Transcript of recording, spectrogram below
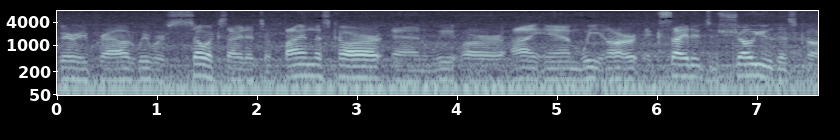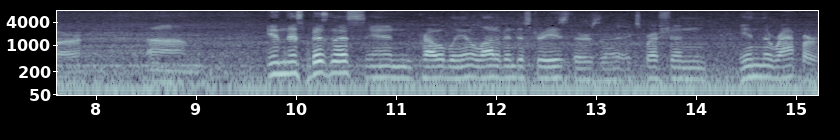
very proud. We were so excited to find this car and we are, I am, we are excited to show you this car. Um, in this business and probably in a lot of industries, there's an expression in the wrapper.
